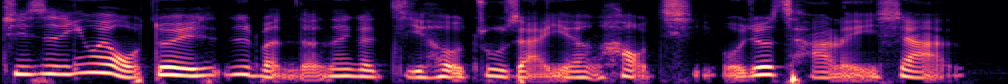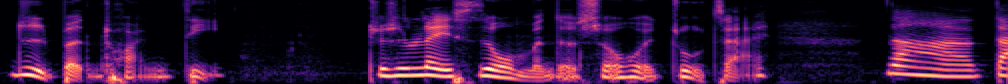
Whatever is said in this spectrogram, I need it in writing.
其实因为我对日本的那个集合住宅也很好奇，我就查了一下日本团地。就是类似我们的社会住宅，那大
